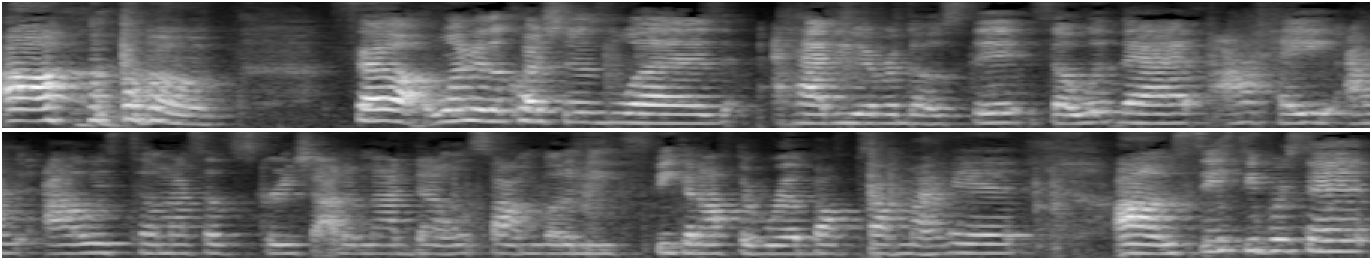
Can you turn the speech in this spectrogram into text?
Um, so one of the questions was, "Have you ever ghosted?" So with that, I hate. I, I always tell myself to screenshot and I don't. So I'm gonna be speaking off the rip, off the top of my head. Um, sixty percent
